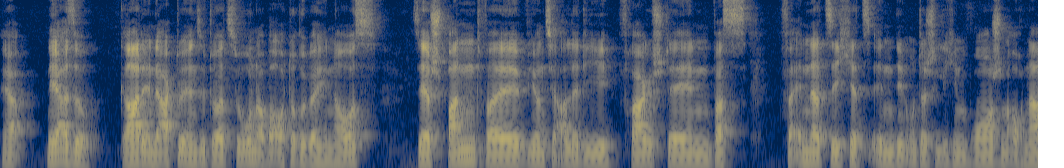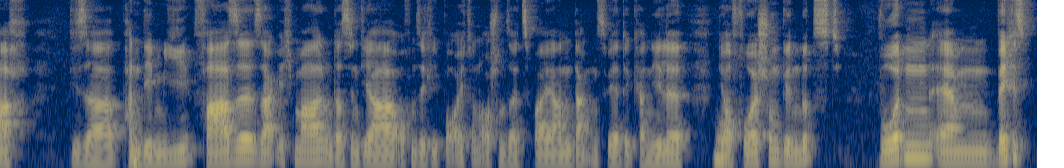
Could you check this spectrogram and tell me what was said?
ja. Nee, also gerade in der aktuellen Situation, aber auch darüber hinaus sehr spannend, weil wir uns ja alle die Frage stellen, was verändert sich jetzt in den unterschiedlichen Branchen auch nach dieser Pandemiephase, sag ich mal. Und das sind ja offensichtlich bei euch dann auch schon seit zwei Jahren dankenswerte Kanäle, die ja. auch vorher schon genutzt wurden. Ähm, welches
